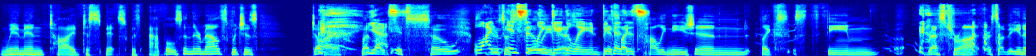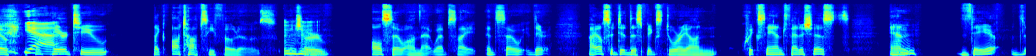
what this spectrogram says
women tied to spits with apples in their mouths, which is dark, but yes. like it's so. Well, I'm instantly silliness. giggling because it's like it's... Polynesian like theme uh, restaurant or something, you know, yeah. compared to like autopsy photos, which mm-hmm. are also on that website. And so there, I also did this big story on quicksand fetishists and mm.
